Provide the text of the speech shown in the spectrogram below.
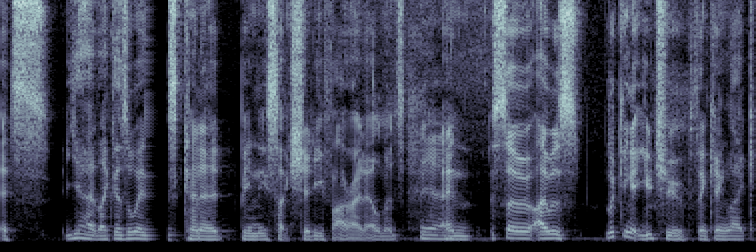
it's yeah like there's always kind of been these like shitty far right elements Yeah. and so I was looking at YouTube thinking like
